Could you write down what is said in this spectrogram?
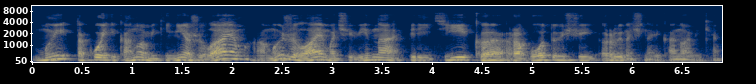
мы такой экономики не желаем, а мы желаем, очевидно, перейти к работающей рыночной экономике.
